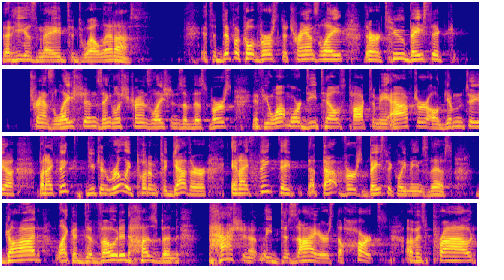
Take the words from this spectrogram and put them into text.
that he has made to dwell in us? It's a difficult verse to translate. There are two basic translations, English translations of this verse. If you want more details, talk to me after. I'll give them to you. But I think you can really put them together. And I think they, that that verse basically means this God, like a devoted husband, passionately desires the hearts of his proud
